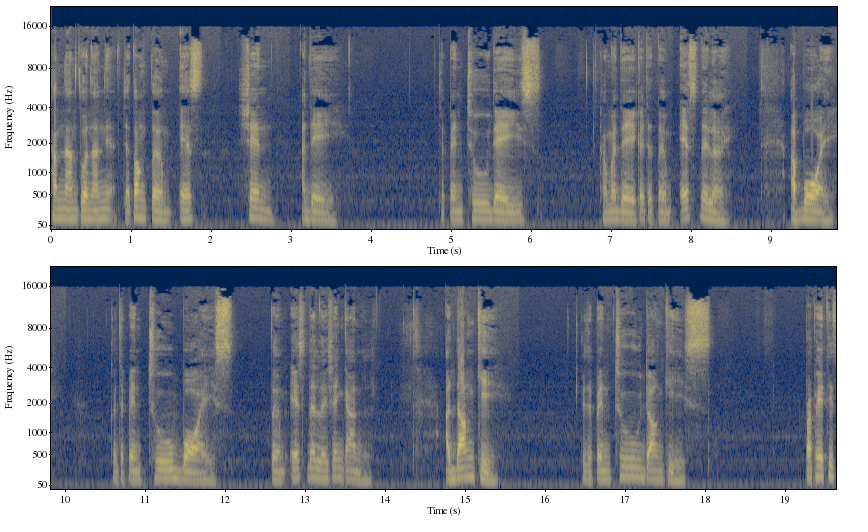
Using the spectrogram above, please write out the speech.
คำนามตัวนั้นเนี่ยจะต้องเติม s เช่น a day จะเป็น two days คำว่า day ก็จะเติม s ได้เลย a boy ก็จะเป็น two boys เติม s ได้เลยเช่นกัน a donkey ก็จะเป็น two donkeys ประเภทที่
